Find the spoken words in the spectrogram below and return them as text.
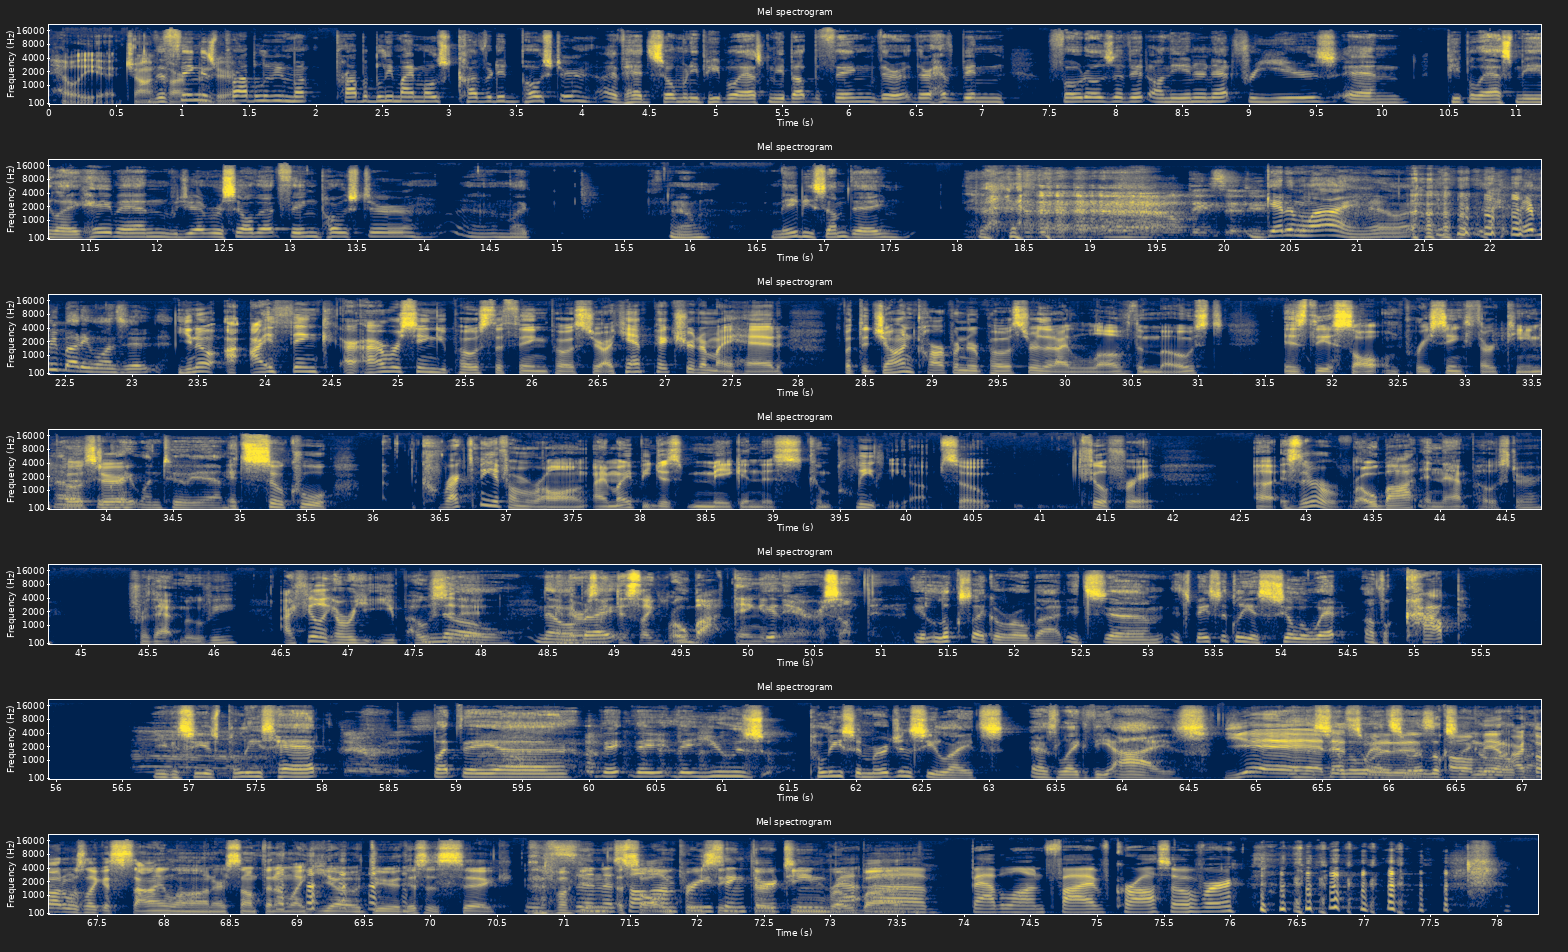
Hell yeah, John The Carpenter. thing is probably my, probably my most coveted poster. I've had so many people ask me about the thing. There there have been photos of it on the internet for years, and people ask me like, "Hey man, would you ever sell that thing poster?" And I'm like, you know, maybe someday. I don't think so, dude. Get in line. You know, everybody wants it. You know, I, I think I, I remember seeing you post the thing poster. I can't picture it in my head, but the John Carpenter poster that I love the most is the Assault on Precinct 13 Oh, that's a poster. great one too. Yeah. It's so cool. Correct me if I'm wrong. I might be just making this completely up. So feel free. Uh, is there a robot in that poster for that movie? I feel like you posted No, it. no, and there was like I- this like robot thing in there or something. It looks like a robot. It's um, it's basically a silhouette of a cop. You can see his police hat, There it is. but they uh, they they they use police emergency lights as like the eyes. Yeah, that's what silhouette, it so it is. looks oh like a man, I thought it was like a Cylon or something. I'm like, yo, dude, this is sick. The It's an assault on precinct 13, ba- robot. uh, Babylon 5 crossover.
